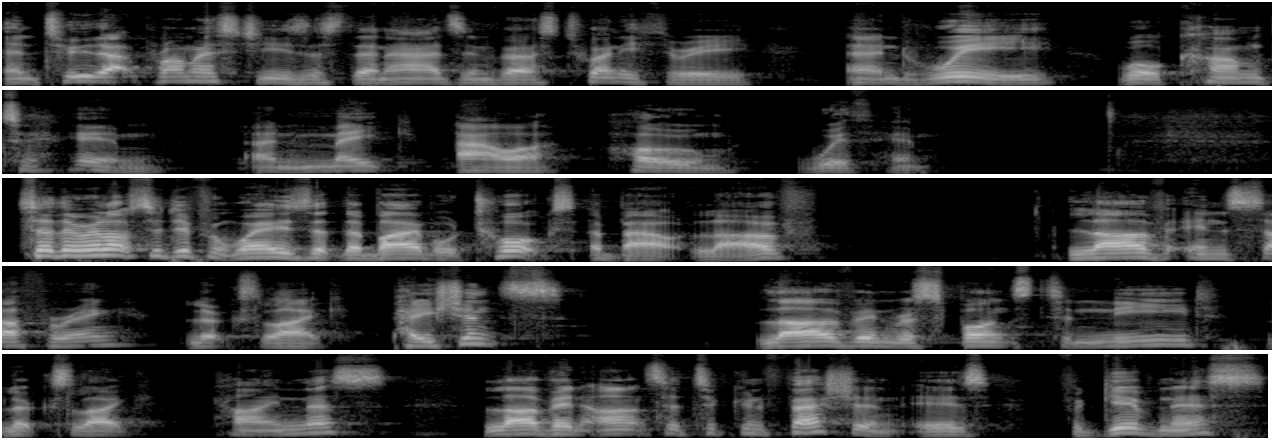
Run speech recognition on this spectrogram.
And to that promise, Jesus then adds in verse 23 and we will come to him and make our home with him. So there are lots of different ways that the Bible talks about love. Love in suffering looks like patience. Love in response to need looks like kindness. Love in answer to confession is forgiveness.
